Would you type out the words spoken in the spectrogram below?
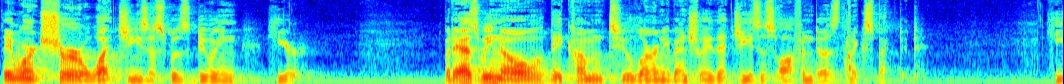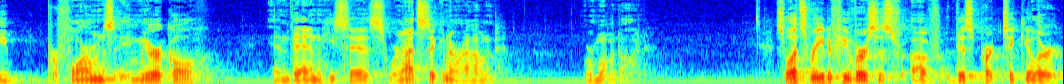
They weren't sure what Jesus was doing here. But as we know, they come to learn eventually that Jesus often does the unexpected. He performs a miracle, and then he says, We're not sticking around, we're moving on. So let's read a few verses of this particular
